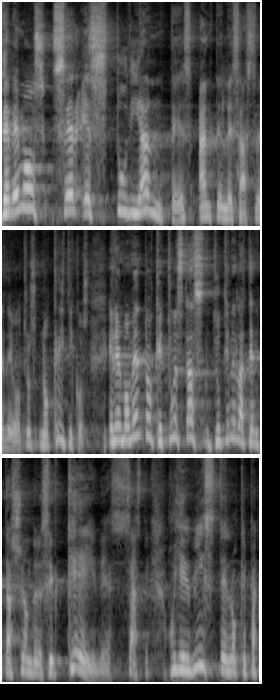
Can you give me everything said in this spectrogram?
debemos ser estudiantes ante el desastre de otros, no críticos. En el momento que tú estás, tú tienes la tentación de decir, qué desastre. Oye, viste lo que pasa.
